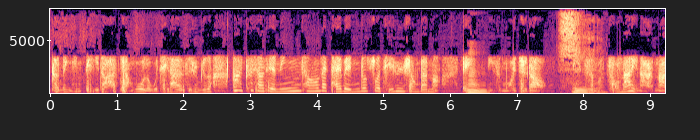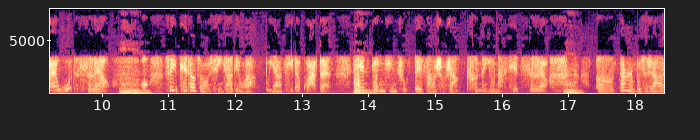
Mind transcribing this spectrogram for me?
可能已经提到他掌握了我其他的资讯，比如说啊，柯小姐，您常常在台北，您都坐捷运上班嘛？哎，嗯，你怎么会知道？是，你怎么从哪里拿拿来我的资料？嗯，哦，所以接到这种行销电话，不要急着挂断，嗯，先听清楚对方手上可能有哪些资料。嗯，那呃，当然不是说要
